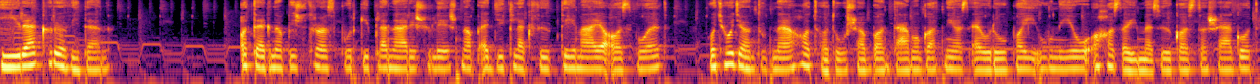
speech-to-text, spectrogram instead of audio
Hírek röviden. A tegnapi Strasburgi plenáris ülésnap egyik legfőbb témája az volt, hogy hogyan tudná hathatósabban támogatni az Európai Unió a hazai mezőgazdaságot,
